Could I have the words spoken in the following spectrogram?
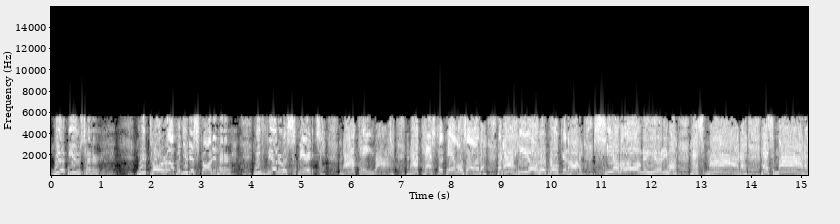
You abused her. You tore her up and you discarded her. You filled her with spirits. And I came by and I cast the devils out and I healed her broken heart. She don't belong to you anymore. That's mine. That's mine.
